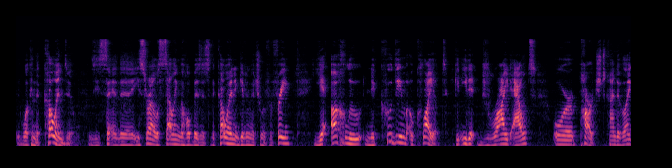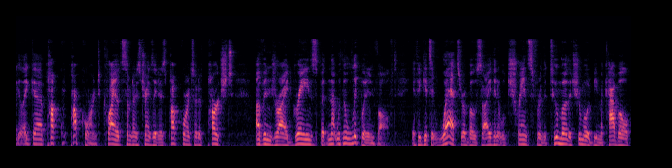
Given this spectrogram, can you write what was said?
What can the Kohen do? He the Israel is selling the whole business to the Kohen and giving the Truma for free. Ye'achlu nikudim oklayot. He can eat it dried out or parched, kind of like like uh, pop, popcorn. Klayot sometimes translated as popcorn, sort of parched, oven dried grains, but not with no liquid involved. If he gets it wet, Rabosai, then it will transfer the tuma. The truma would be makabel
